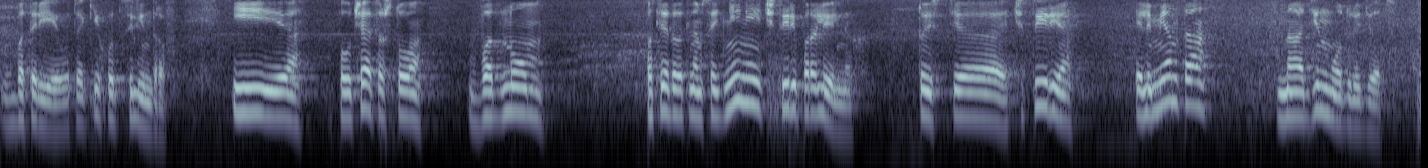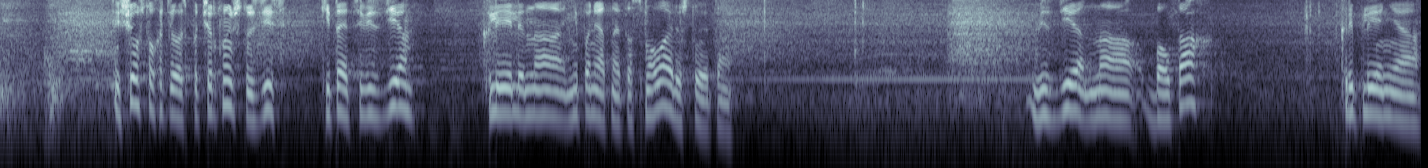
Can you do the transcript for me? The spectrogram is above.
в батарее, вот таких вот цилиндров. И получается, что в одном последовательном соединении 4 параллельных. То есть 4 э, элемента на один модуль идет. Еще что хотелось подчеркнуть, что здесь китайцы везде клеили на, непонятно, это смола или что это, везде на болтах крепления,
